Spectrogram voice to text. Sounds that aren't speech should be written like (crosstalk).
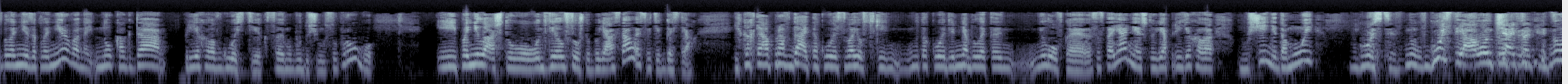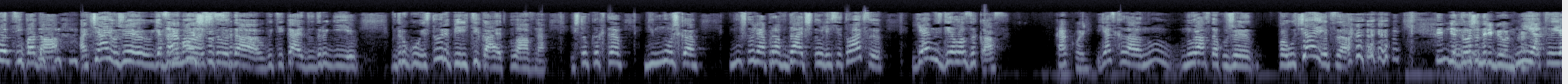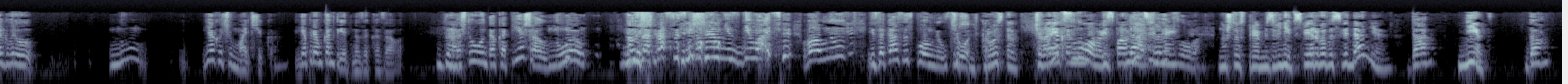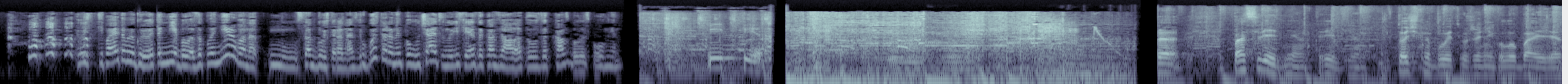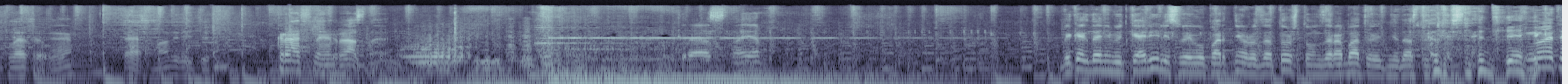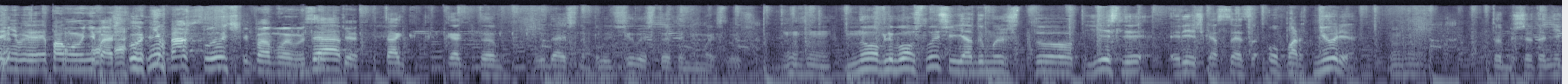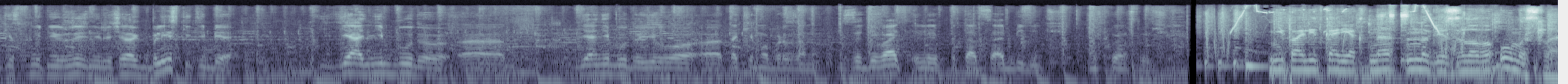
была не запланированной, но когда приехала в гости к своему будущему супругу и поняла, что он сделал все, чтобы я осталась в этих гостях, и как-то оправдать такое свое, ну такое для меня было это неловкое состояние, что я приехала к мужчине домой, В гости. ну, в гости, а он Чай тут, попить. ну, вот типа да. А чай уже, я понимала, что, да, вытекает в другие, в другую историю, перетекает плавно. И чтобы как-то немножко, ну, что ли, оправдать, что ли, ситуацию, я ему сделала заказ. Какой? Я сказала, ну, ну, раз так уже получается, (laughs) Ты мне должен ребенка. нет, я говорю, ну, я хочу мальчика. Я прям конкретно заказала. Да. На что он так опешил, ну, (laughs) Ну, реш- заказ решил не сдевать волну, и заказ исполнил. Слушай, четко. просто человек Поэтому- слова, Да, исполнительный. человек слова. Ну что, прям извини, с первого свидания? Да, Нет. да. (laughs) То есть, поэтому я говорю, это не было запланировано, ну, с одной стороны, а с другой стороны, получается, ну, если я заказала, то заказ был исполнен. Пипец. Последняя, третья. Точно будет уже не голубая, я отложил. Да? Да. Смотрите. Красная. Красная. Красная. Вы когда-нибудь корили своего партнера за то, что он зарабатывает недостаточно денег? Ну, это, не, по-моему, не ваш, (laughs) не ваш случай, по-моему, Да, так как-то удачно получилось, что это не мой случай. Но в любом случае, я думаю, что если речь касается о партнере, то бишь это некий спутник жизни или человек близкий тебе, я не буду, э, я не буду его э, таким образом задевать или пытаться обидеть. Ни в коем случае. Не политкорректно, но без злого умысла.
